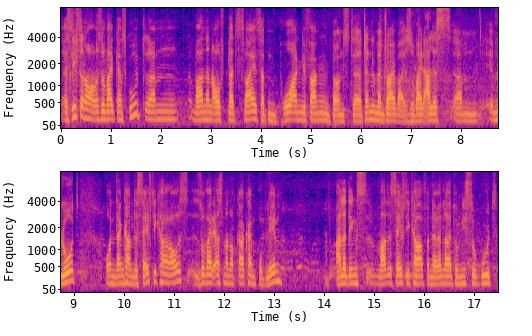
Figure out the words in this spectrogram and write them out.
Es lief dann auch soweit ganz gut, ähm, waren dann auf Platz zwei. Es hat ein Pro angefangen, bei uns der Gentleman Driver, also soweit alles ähm, im Lot. Und dann kam das Safety Car raus, soweit erstmal noch gar kein Problem. Allerdings war das Safety Car von der Rennleitung nicht so gut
